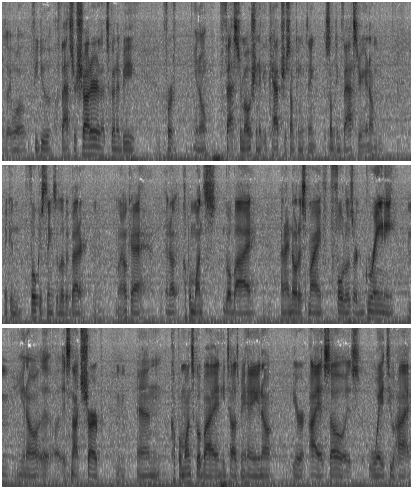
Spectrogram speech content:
He's like, "Well, if you do a faster shutter, that's going to be for you know faster motion. It could capture something think something faster. You know, mm-hmm. it can focus things a little bit better." Mm-hmm. I'm like, "Okay." And a couple months go by, and I notice my photos are grainy. Mm-hmm. You know, uh, it's not sharp. Mm-hmm. And a couple months go by, and he tells me, "Hey, you know, your ISO is way too high.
